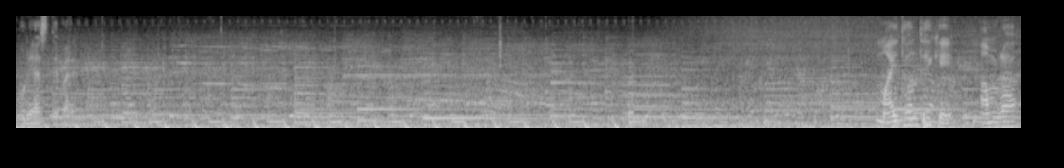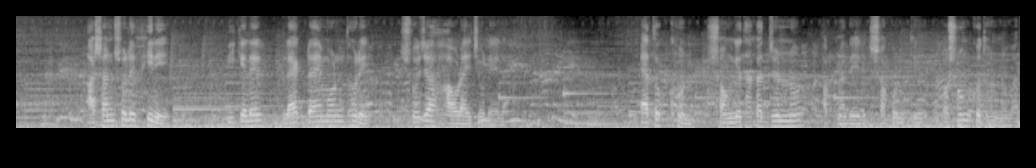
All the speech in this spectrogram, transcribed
ঘুরে আসতে পারেন। মাইথন থেকে আমরা আসানসোলে ফিরে বিকেলের ব্ল্যাক ডায়মন্ড ধরে সোজা হাওড়ায় চলে এলাম। এতক্ষণ সঙ্গে থাকার জন্য আপনাদের সকলকে অসংখ্য ধন্যবাদ।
